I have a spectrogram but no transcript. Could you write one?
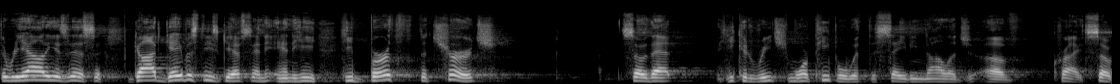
the reality is this god gave us these gifts and, and he, he birthed the church so that he could reach more people with the saving knowledge of christ. So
